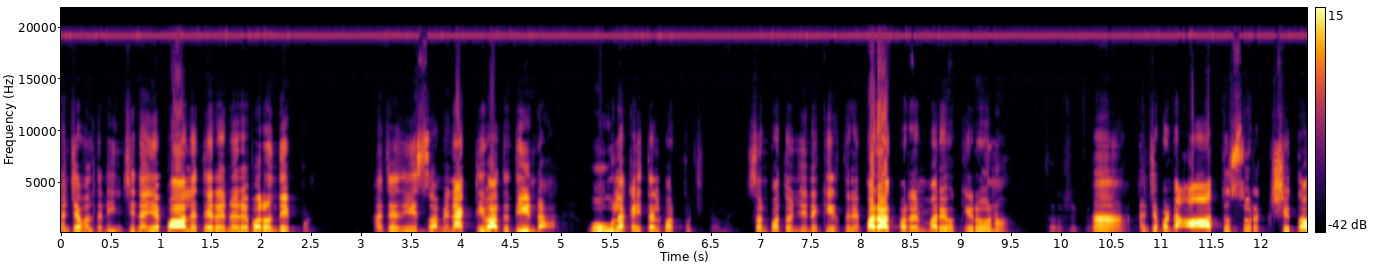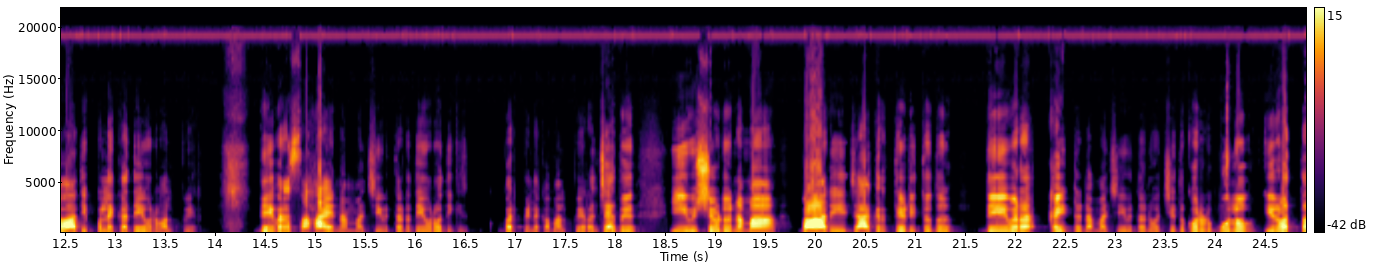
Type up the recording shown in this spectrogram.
ಅಂಚ ಮಲ್ತದ ಇಂಚಿನ ಎಪಾಲೆ ತೆರೆನರೆ ಬರೋಂದೇ ಇಪ್ಪುಂಡು ಅಂಚದ ಯೇಸು ಸ್ವಾಮಿನ ಆ್ಯಕ್ಟಿವ್ ಆದ ದೀಂಡ ಓವುಲ ಕೈತಲ್ ಬರ್ಪುಜಿ. ಸ್ವಲ್ಪತ್ತೊಂಜಿನ ಕೀರ್ತನೆ ಪರಾತ್ಪರ ಮರೆ ಹೊಕ್ಕಿರೋನು? ಹಾ ಅಂಚೆ ಪಂಡ ಆತು ಸುರಕ್ಷಿತವಾದಿಪ್ಪು ಲೆಕ್ಕ ದೇವರು ಮಲ್ಪೇರು ದೇವರ ಸಹಾಯ ನಮ್ಮ ಜೀವಿತದ ದೇವರು ಒದಗಿ ಬರ್ಪಿ ಲೆಕ್ಕ ಮಲ್ಪೇರು ಅಂಚೆ ಅದು ಈ ವಿಷಯಡು ನಮ್ಮ ಭಾರಿ ಜಾಗೃತಿ ಹಿಡಿತದು ದೇವರ ಕೈಟ್ ನಮ್ಮ ಜೀವಿತ ನೋಚಿದು ಕೊರಡು ಮೂಲು ಇರುವತ್ತ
